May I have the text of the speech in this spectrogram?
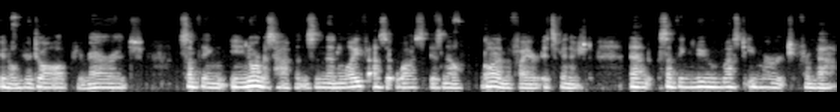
You know, your job, your marriage, something enormous happens, and then life as it was is now gone in the fire. It's finished and something new must emerge from that.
